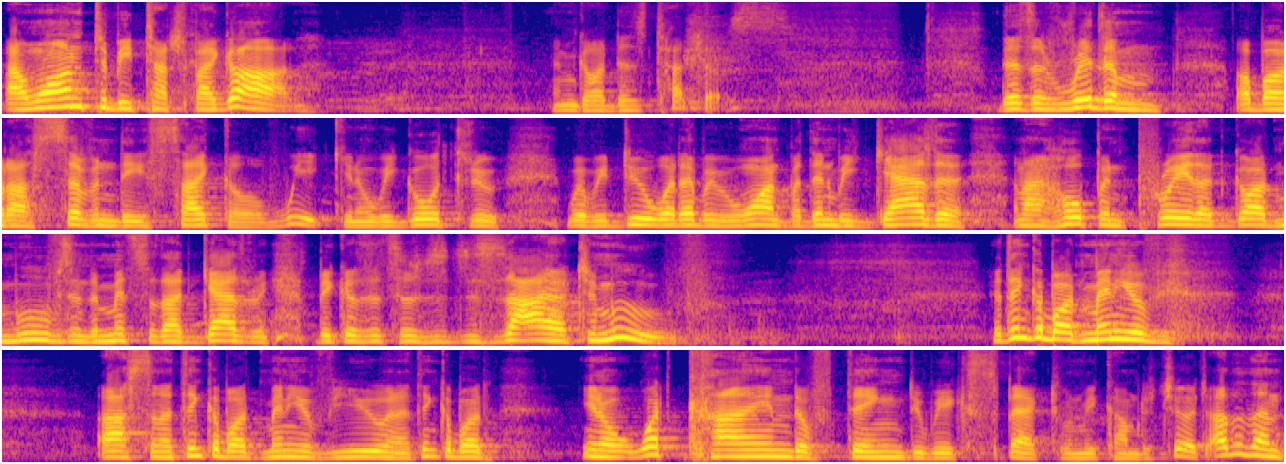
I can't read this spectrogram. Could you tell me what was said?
I want to be touched by God. And God does touch us. There's a rhythm about our seven day cycle of week. You know, we go through where we do whatever we want, but then we gather, and I hope and pray that God moves in the midst of that gathering because it's a desire to move. I think about many of us, and I think about many of you, and I think about, you know, what kind of thing do we expect when we come to church? Other than,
